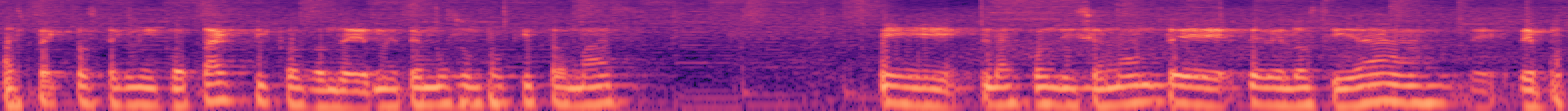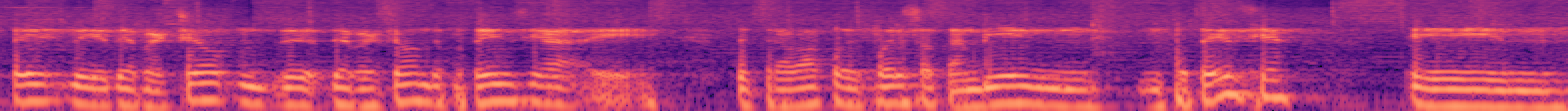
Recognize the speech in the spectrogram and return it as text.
aspectos técnico-tácticos, donde metemos un poquito más eh, las condicionantes de velocidad, de, de, reacción, de, reacción, de potencia, eh, de trabajo de fuerza también en potencia, eh,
